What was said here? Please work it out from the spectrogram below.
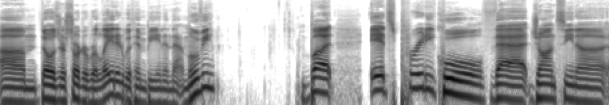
Um, those are sort of related with him being in that movie, but it's pretty cool that John Cena,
